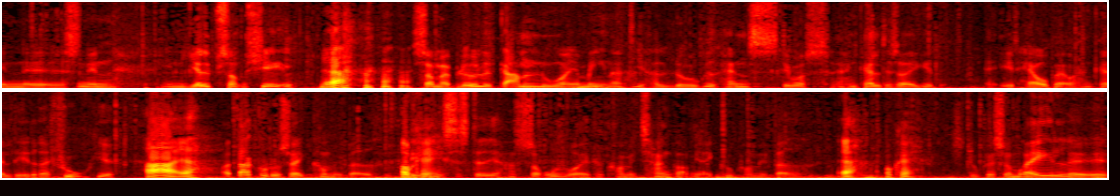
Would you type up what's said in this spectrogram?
en, øh, sådan en, en hjælpsom sjæl, Ja. som er blevet lidt gammel nu, og jeg mener, de har lukket hans... Det var, han kaldte det så ikke et, et herberg, han kaldte det et refugie. ah, ja. Og der kunne du så ikke komme i bad. Det er Okay. det eneste sted, jeg har sovet, hvor jeg kan komme i tanke om, jeg ikke kunne komme i bad. Ja, okay. Så du kan som regel øh,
